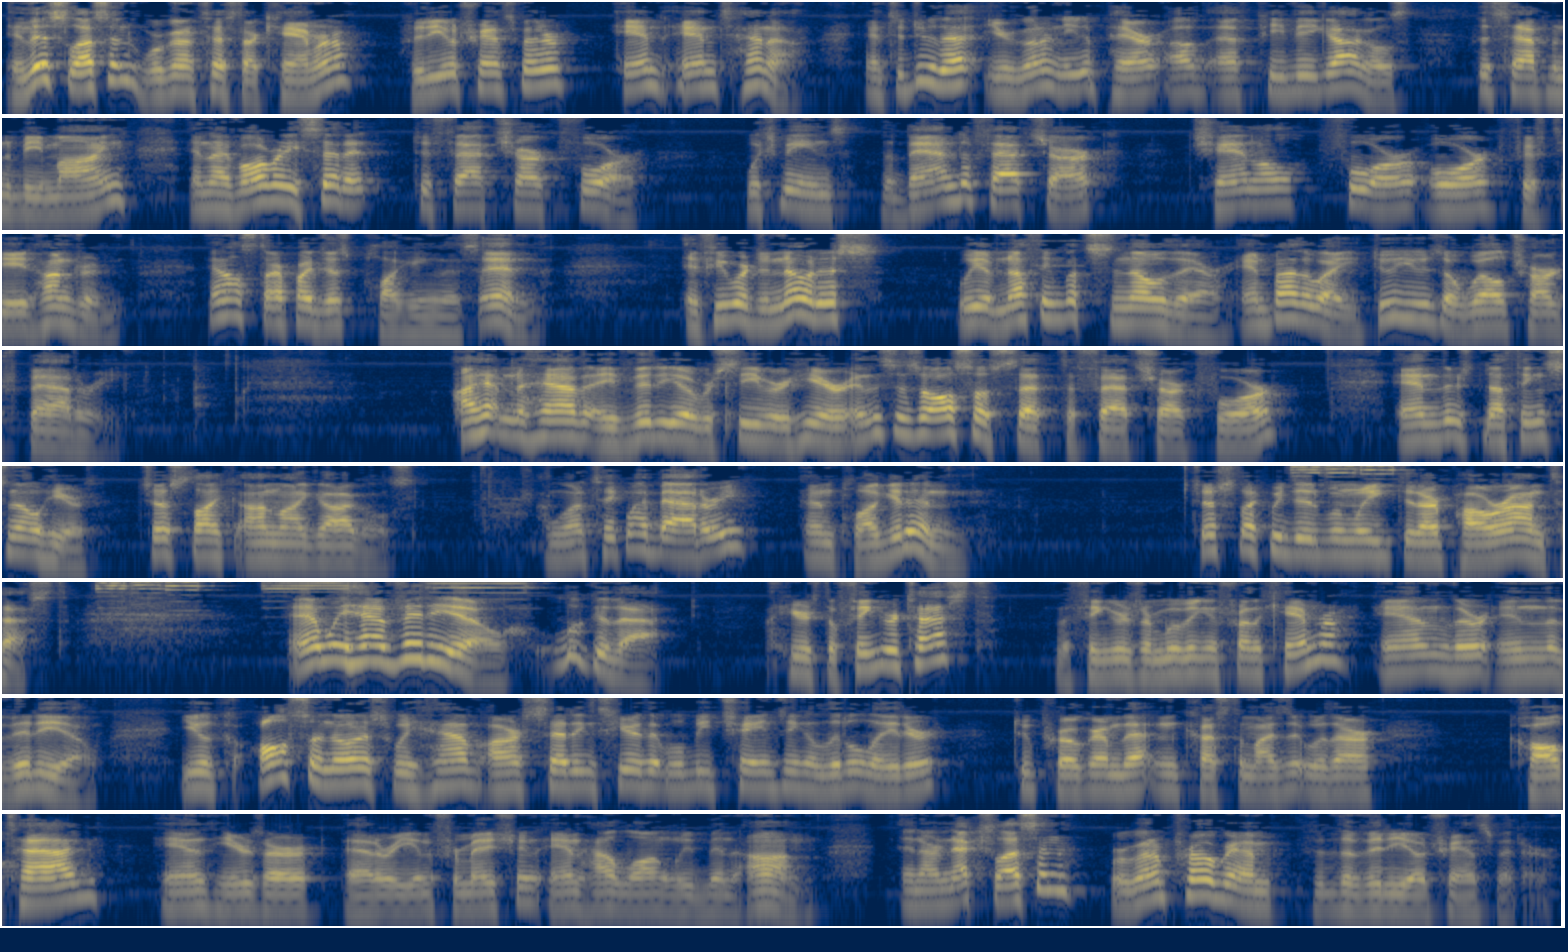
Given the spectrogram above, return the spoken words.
In this lesson, we're going to test our camera, video transmitter, and antenna. And to do that, you're going to need a pair of FPV goggles. This happened to be mine, and I've already set it to Fat Shark 4, which means the band of Fat Shark, channel 4 or 5800. And I'll start by just plugging this in. If you were to notice, we have nothing but snow there. And by the way, do use a well-charged battery. I happen to have a video receiver here, and this is also set to Fat Shark 4, and there's nothing snow here, just like on my goggles. I'm going to take my battery and plug it in, just like we did when we did our power on test. And we have video. Look at that. Here's the finger test. The fingers are moving in front of the camera, and they're in the video. You'll also notice we have our settings here that we'll be changing a little later to program that and customize it with our call tag. And here's our battery information and how long we've been on. In our next lesson, we're going to program the video transmitter.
